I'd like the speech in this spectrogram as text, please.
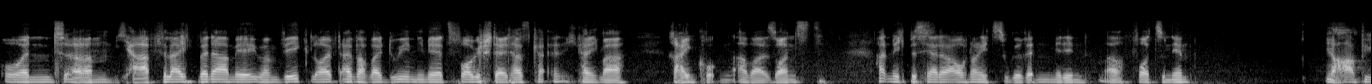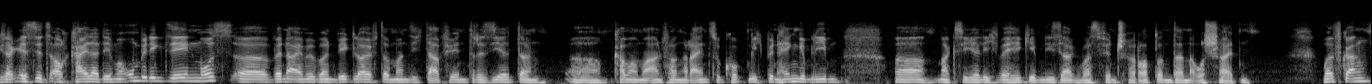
Und ähm, ja, vielleicht, wenn er mir über den Weg läuft, einfach weil du ihn mir jetzt vorgestellt hast, kann ich, kann ich mal reingucken. Aber sonst hat mich bisher da auch noch nichts zugeritten, mir den mal vorzunehmen. Ja, wie gesagt, ist jetzt auch keiner, den man unbedingt sehen muss. Äh, wenn er einem über den Weg läuft und man sich dafür interessiert, dann kann man mal anfangen reinzugucken. Ich bin hängen geblieben. Äh, mag sicherlich welche geben, die sagen, was für ein Schrott und dann ausschalten. Wolfgang?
